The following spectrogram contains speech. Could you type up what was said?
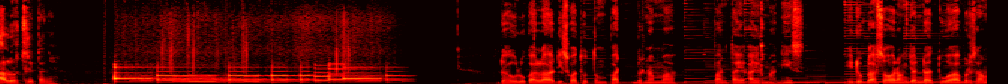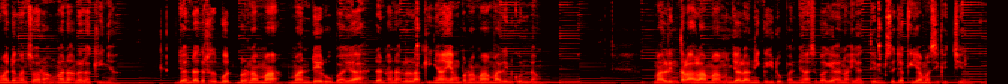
alur ceritanya. Dahulu kala di suatu tempat bernama Pantai Air Manis, hiduplah seorang janda tua bersama dengan seorang anak lelakinya. Janda tersebut bernama Mande Rubayah dan anak lelakinya yang bernama Malin Kundang. Malin telah lama menjalani kehidupannya sebagai anak yatim sejak ia masih kecil.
